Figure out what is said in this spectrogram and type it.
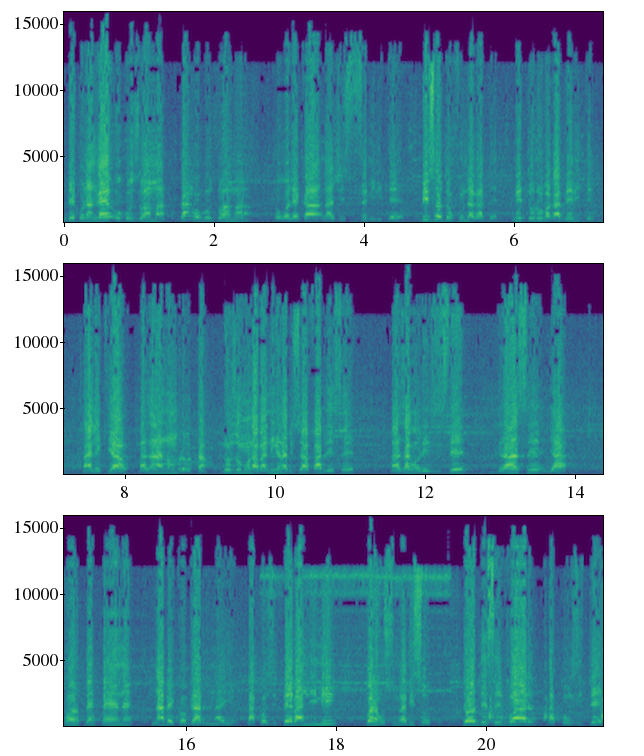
ndeko na ngai okozwama. Ntango okozwama okoleka na justice militaire. Biso tofundaka te me tolobaka verité baleki awa baza na nombre autant nde ozomona baninga na biso ya fardc baza koresiste grâce ya corps ppn na baecogarde na ye. Bakonzi mpe bandimi mpo na kosunga biso. To décevoir bakonzi te.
